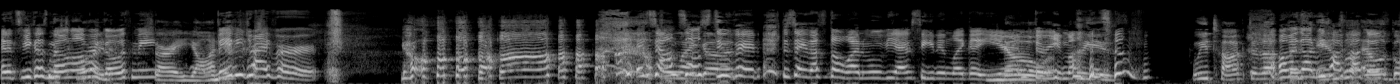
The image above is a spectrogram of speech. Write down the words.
and it's because no Which one will one? go with me. sorry yawn Baby Driver. It sounds oh so stupid to say that's the one movie I've seen in like a year No, and three months. We talked about Oh my. God, we talked Ansel about this.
